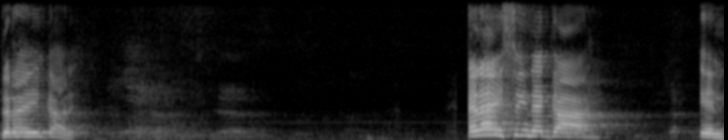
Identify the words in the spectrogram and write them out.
that I ain't got it. And I ain't seen that guy in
